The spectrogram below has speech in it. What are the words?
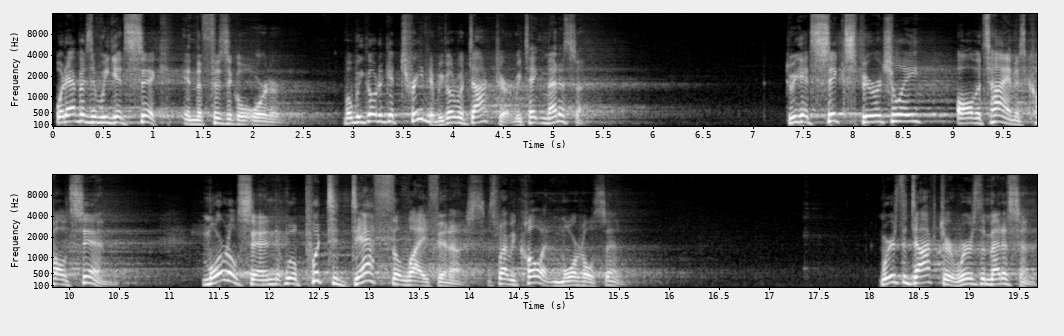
What happens if we get sick in the physical order? Well, we go to get treated. We go to a doctor. We take medicine. Do we get sick spiritually? All the time. It's called sin. Mortal sin will put to death the life in us. That's why we call it mortal sin. Where's the doctor? Where's the medicine?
